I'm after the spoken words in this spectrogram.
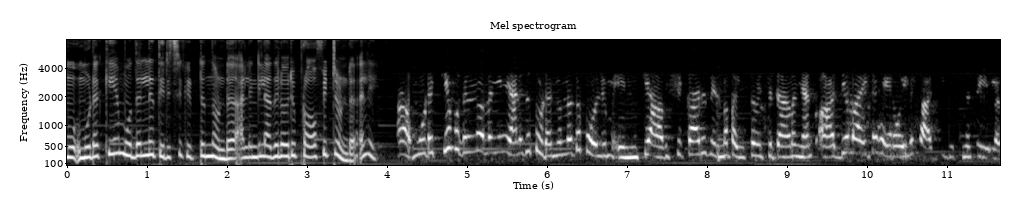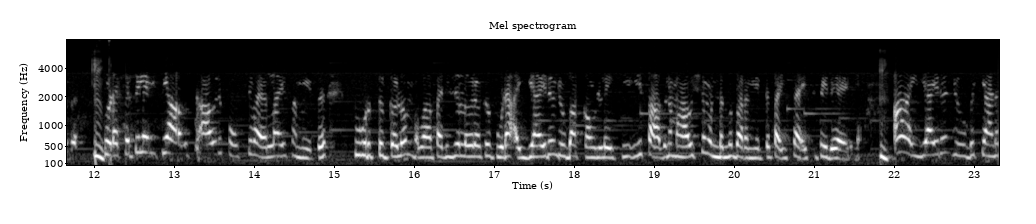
മുടക്കിയ മുതൽ തിരിച്ചു കിട്ടുന്നുണ്ട്. അല്ലെങ്കിൽ അതിലൊരു പ്രോഫിറ്റ് ഉണ്ട് അല്ലേ? ആ മുടക്കിയ മുതൽ എന്ന് പറഞ്ഞാൽ ഞാനിത് തുടങ്ങുന്നത് പോലും എനിക്ക് ആവശ്യക്കാർ തരുന്ന പൈസ വെച്ചിട്ടാണ് ഞാൻ ആദ്യമായിട്ട് ഹെയർ ഓയിൽ കാച്ചി ബിസിനസ് ചെയ്യുന്നത്. തുടക്കത്തിൽ എനിക്ക് ആ ഒരു പോസ്റ്റ് വൈറലായ സമയത്ത് സുഹൃത്തുക്കളും പരിചയമുള്ളവരൊക്കെ കൂടെ അയ്യായിരം രൂപ അക്കൗണ്ടിലേക്ക് ഈ സാധനം ആവശ്യമുണ്ടെന്ന് പറഞ്ഞിട്ട് പൈസ അയച്ചു തരികയായിരുന്നു. ആ അയ്യായിരം രൂപയ്ക്കാണ്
